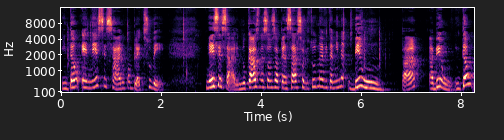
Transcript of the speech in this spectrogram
Então, é necessário o complexo B. Necessário. No caso, nós estamos a pensar sobretudo na vitamina B1, tá? A B1. Então,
